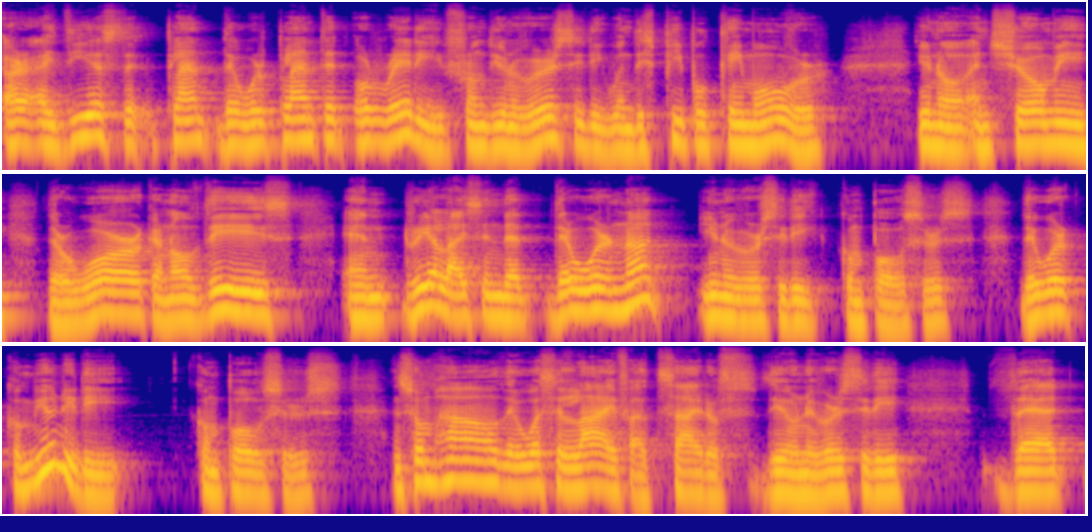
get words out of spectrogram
are ideas that, plant, that were planted already from the university when these people came over, you know, and show me their work and all this, and realizing that there were not university composers, there were community composers and somehow there was a life outside of the university that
